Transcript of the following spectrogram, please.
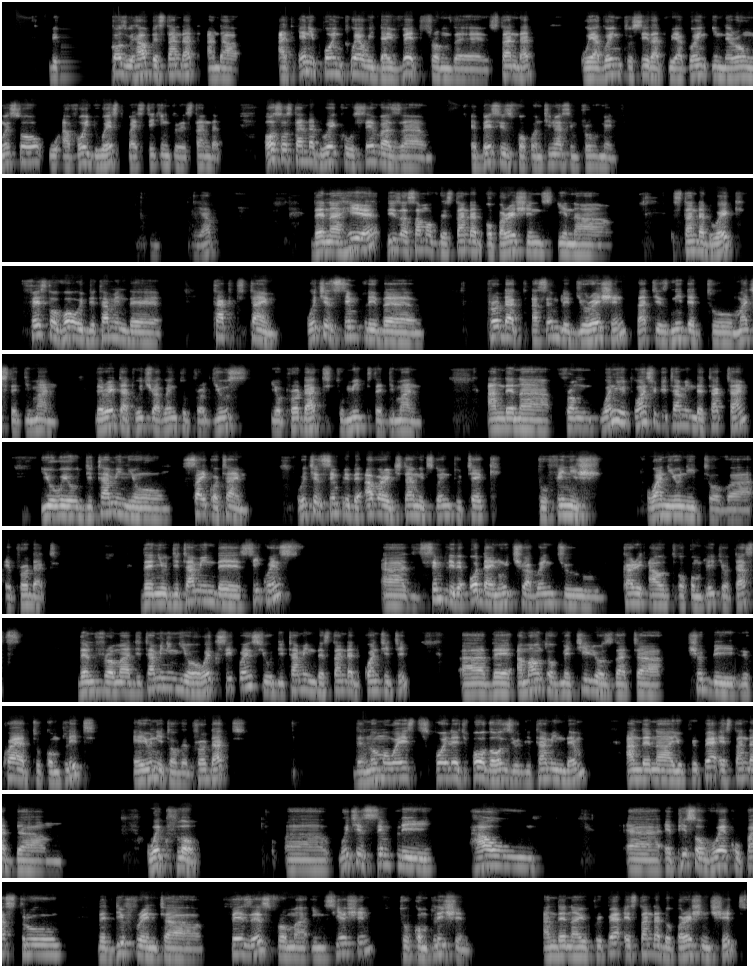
because we have the standard and uh, at any point where we divert from the standard, we are going to see that we are going in the wrong way. So we avoid waste by sticking to the standard. Also, standard work will serve as a, a basis for continuous improvement. Yep. Then uh, here, these are some of the standard operations in uh, standard work. First of all, we determine the takt time, which is simply the product assembly duration that is needed to match the demand, the rate at which you are going to produce your product to meet the demand. And then uh, from when you, once you determine the takt time, you will determine your cycle time, which is simply the average time it's going to take to finish one unit of uh, a product. Then you determine the sequence, uh, simply the order in which you are going to carry out or complete your tasks. Then from uh, determining your work sequence, you determine the standard quantity, uh, the amount of materials that uh, should be required to complete a unit of a product, the normal waste, spoilage, all those, you determine them. And then uh, you prepare a standard um, workflow, uh, which is simply how uh, a piece of work will pass through the different uh, phases from uh, initiation to completion. And then I prepare a standard operation sheet,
